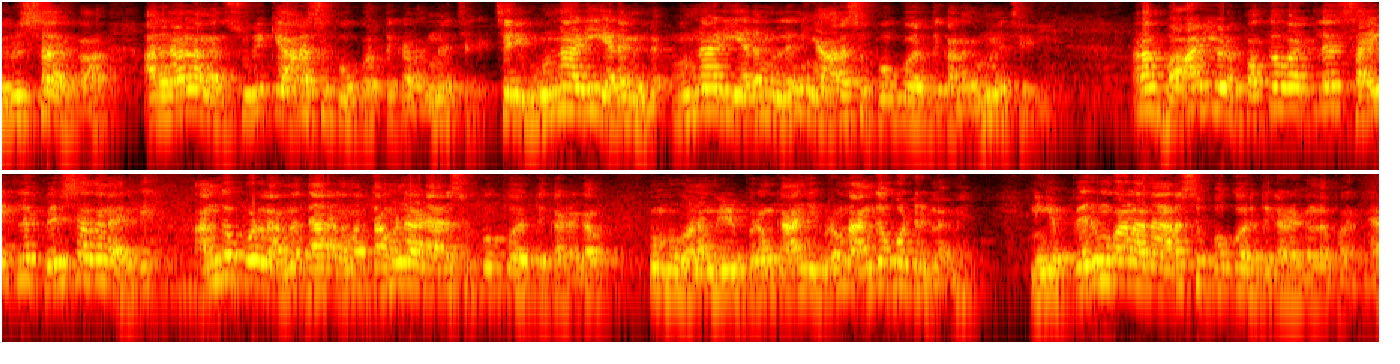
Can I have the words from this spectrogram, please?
பெருசா இருக்கா? அதனால நாங்க அதை சுருக்கி அரசு போக்குவரத்து கழகம்னு வச்சிருக்கோம். சரி முன்னாடி இடம் இல்லை. முன்னாடி இடம் இல்லை நீங்க அரசு போக்குவரத்து கழகம்னு வச்சிருக்கீங்க. ஆனா பாடியோட பக்கவாட்டுல சைட்ல பெருசா தானே இருக்கு. அங்க போடலாம்ல தாராளமா. தமிழ்நாடு அரசு போக்குவரத்து கழகம் கும்பகோணம் விழுப்புரம் காஞ்சிபுரம்னு அங்க போட்டிருக்கலாமே. நீங்க பெரும்பாலான அரசு போக்குவரத்து கழகங்கள்ல பாருங்க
